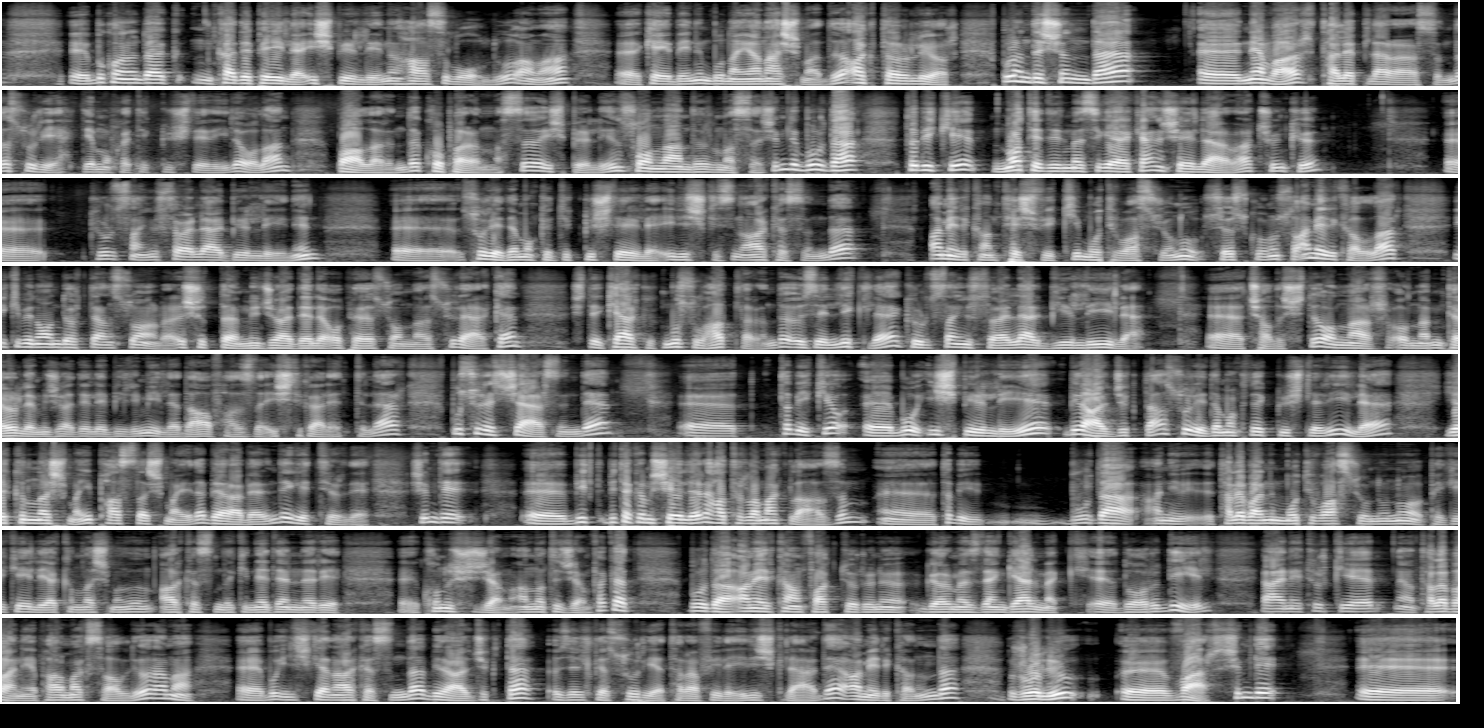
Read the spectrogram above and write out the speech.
E, bu konuda KDP ile işbirliğinin hasıl olduğu ama e, KB'nin buna yanaşmadığı aktarılıyor. Bunun dışında e, ne var? Talepler arasında Suriye demokratik güçleriyle olan bağlarında koparılması, işbirliğin sonlandırılması. Şimdi burada tabii ki not edilmesi gereken şeyler var. Çünkü e, Kürdistan Yurtseverler Birliği'nin e, Suriye demokratik güçleriyle ilişkisinin arkasında Amerikan teşviki, motivasyonu söz konusu. Amerikalılar 2014'ten sonra IŞİD'de mücadele operasyonları sürerken işte Kerkük, Musul hatlarında özellikle Kürdistan Yurtseverler Birliği ile e, çalıştı. Onlar onların terörle mücadele birimiyle daha fazla iştigal ettiler. Bu süreç içerisinde e, Tabii ki e, bu işbirliği birazcık da Suriye Demokratik güçleriyle yakınlaşmayı, paslaşmayı da beraberinde getirdi. Şimdi e, bir, bir takım şeyleri hatırlamak lazım. E, tabii burada hani Taliban'ın motivasyonunu PKK ile yakınlaşmanın arkasındaki nedenleri e, konuşacağım, anlatacağım. Fakat burada Amerikan faktörünü görmezden gelmek e, doğru değil. Yani Türkiye yani Taliban'ya parmak sallıyor ama e, bu ilişkilerin arkasında birazcık da özellikle Suriye tarafıyla ilişkilerde Amerika'nın da rolü e, var. Şimdi e,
